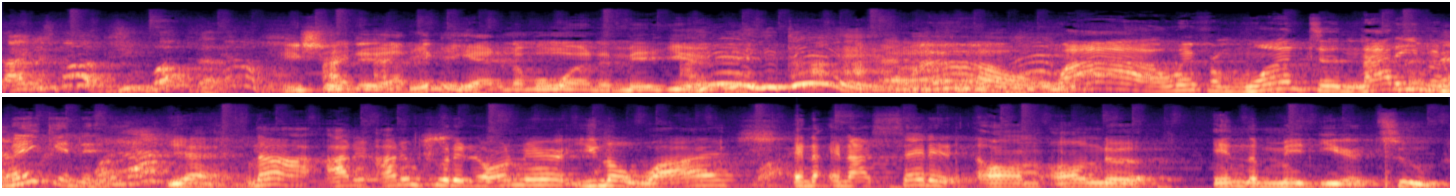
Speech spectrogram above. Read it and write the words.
I just thought because you loved that album. He sure I- did. I I, think he had number one in mid year. Yeah, you did. Wow, wow, went from one to not even making it. What happened? Yeah, nah, I didn't. I didn't put it on there. You know why? why? And and I said it um on the in the mid year too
